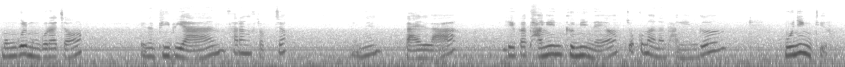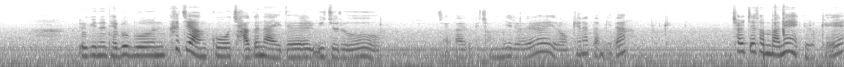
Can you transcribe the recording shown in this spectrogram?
몽글몽글하죠? 얘는 비비안 사랑스럽죠? 얘는 나일라 얘가 당인금이네요. 조그마한 당인금 모닝듀 여기는 대부분 크지 않고 작은 아이들 위주로 제가 이렇게 정리를 이렇게 해놨답니다. 이렇게 철제 선반에 이렇게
